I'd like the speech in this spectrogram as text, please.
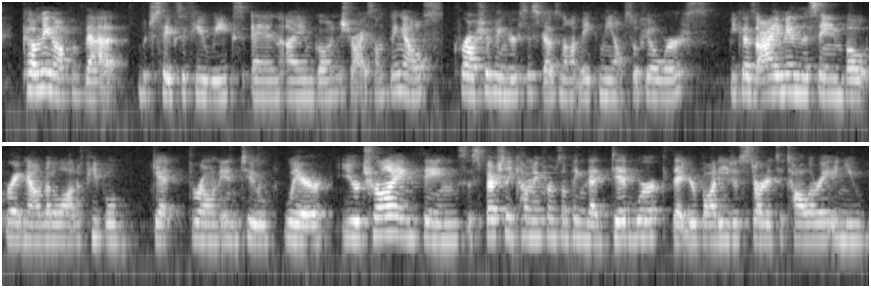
coming off of that, which takes a few weeks, and I am going to try something else. Cross your fingers this does not make me also feel worse because I'm in the same boat right now that a lot of people get thrown into where you're trying things, especially coming from something that did work, that your body just started to tolerate and you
